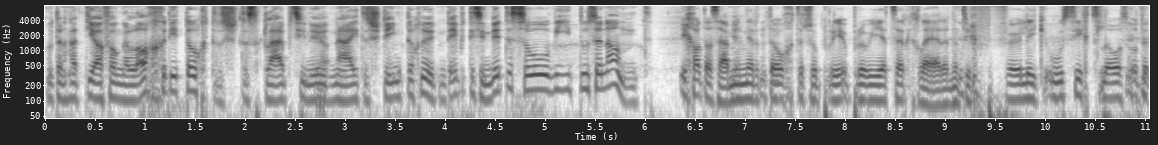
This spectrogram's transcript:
Und dann hat die angefangen zu lachen, die Tochter. Das, das glaubt sie nicht. Ja. Nein, das stimmt doch nicht. Und eben, die sind nicht so weit auseinander. Ich habe das auch meiner Tochter schon pr- probiert zu erklären. Natürlich völlig aussichtslos. Oder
